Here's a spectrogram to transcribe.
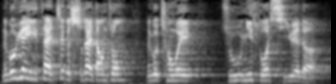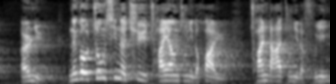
能够愿意在这个时代当中能够成为主你所喜悦的儿女，能够忠心的去传扬主你的话语，传达主你的福音。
